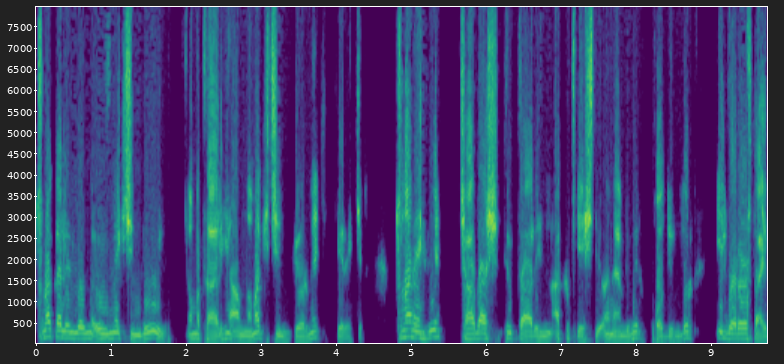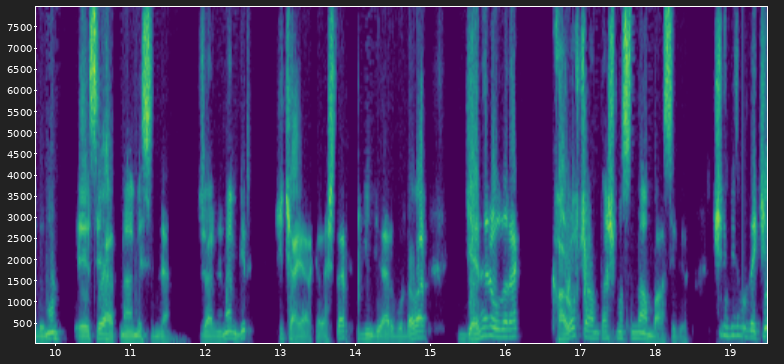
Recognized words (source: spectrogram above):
Tuna kalelerini övmek için değil ama tarihi anlamak için görmek gerekir. Tuna Nehri çağdaş Türk tarihinin akıp geçtiği önemli bir podyumdur. İlber Ortaylı'nın e, seyahatnamesinden düzenlenen bir hikaye arkadaşlar. Bilgiler burada var. Genel olarak Karlofça Antlaşması'ndan bahsediyor. Şimdi biz buradaki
